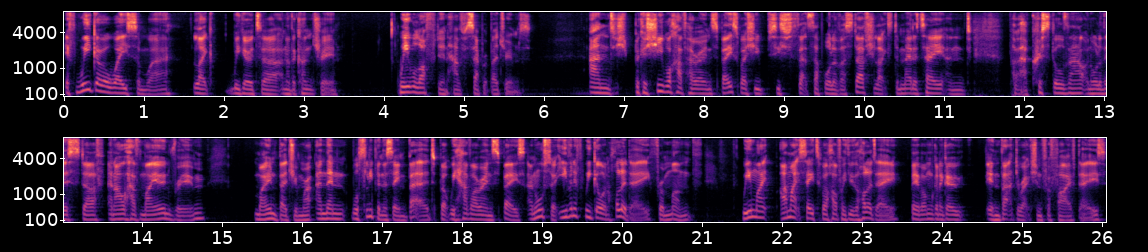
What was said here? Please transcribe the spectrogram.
if we go away somewhere, like we go to another country, we will often have separate bedrooms. And because she will have her own space where she, she sets up all of her stuff, she likes to meditate and put her crystals out and all of this stuff. And I'll have my own room my own bedroom and then we'll sleep in the same bed but we have our own space and also even if we go on holiday for a month we might I might say to her halfway through the holiday, babe, I'm gonna go in that direction for five days.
